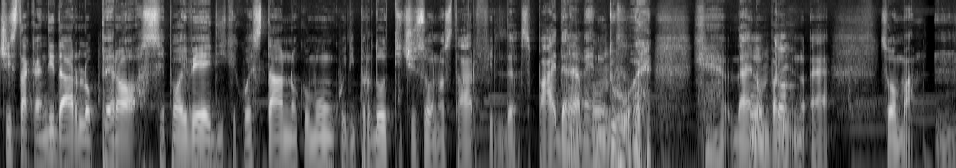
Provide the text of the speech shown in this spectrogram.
ci sta a candidarlo, però se poi vedi che quest'anno comunque di prodotti ci sono Starfield, Spider-Man eh, 2, che dai, non parli, eh, insomma, mh, mm,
